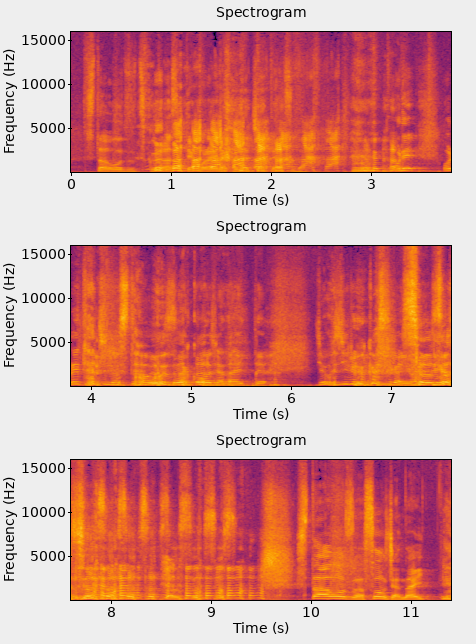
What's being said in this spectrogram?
「スター・ウォーズ」作らせてもらえなくなっちゃったやつだ。俺俺たちの「スター・ウォーズ」はこうじゃないってジョージ・ルーカスが言われるやつそうそうそうそうスター・ウォーズはそうじゃないって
